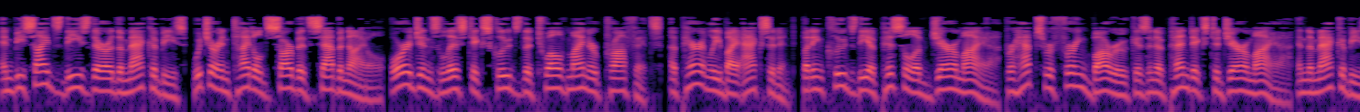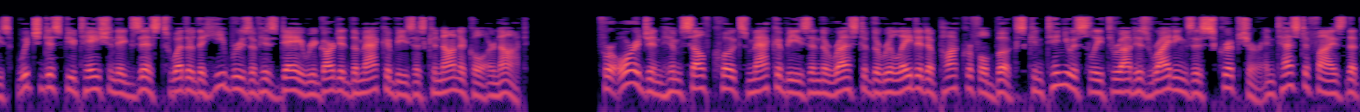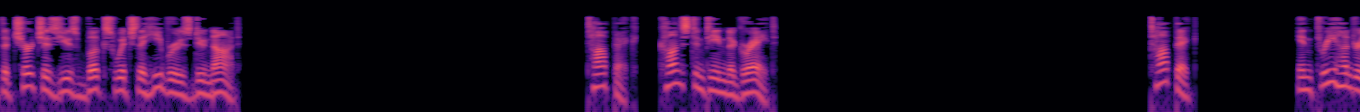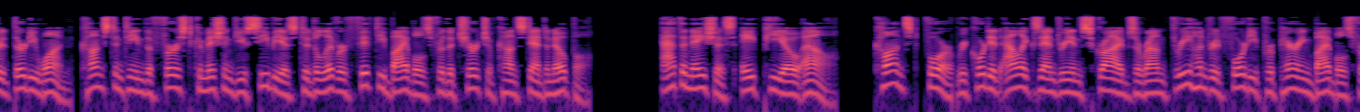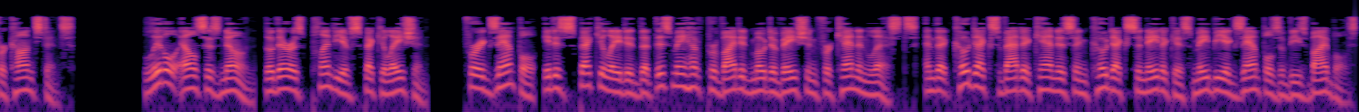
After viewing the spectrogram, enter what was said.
And besides these there are the Maccabees, which are entitled Sarbath Sabaniel. Origen's list excludes the twelve minor prophets, apparently by accident, but includes the Epistle of Jeremiah perhaps referring Baruch as an appendix to Jeremiah and the Maccabees, which disputation exists whether the Hebrews of his day regarded the Maccabees as canonical or not. For Origen himself quotes Maccabees and the rest of the related apocryphal books continuously throughout his writings as scripture and testifies that the churches use books which the Hebrews do not. Constantine the Great Topic: in 331, Constantine I commissioned Eusebius to deliver 50 Bibles for the Church of Constantinople. Athanasius APOL. Const. 4 recorded Alexandrian scribes around 340 preparing Bibles for Constans. Little else is known, though there is plenty of speculation. For example, it is speculated that this may have provided motivation for canon lists, and that Codex Vaticanus and Codex Sinaiticus may be examples of these Bibles.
